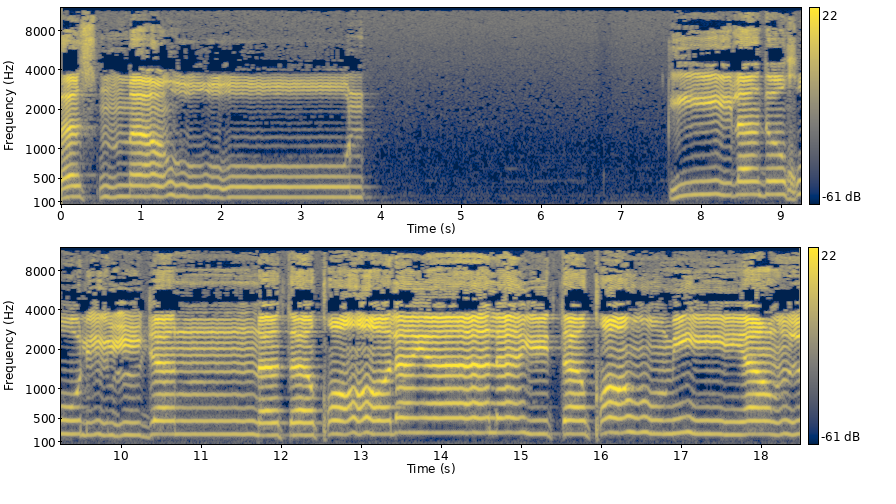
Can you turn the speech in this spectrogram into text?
فاسمعون. قيل ادخل الجنة. قال يا ليت قومي يعلمون.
